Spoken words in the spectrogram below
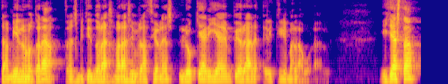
también lo notará, transmitiendo las malas vibraciones, lo que haría empeorar el clima laboral. Y ya está.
